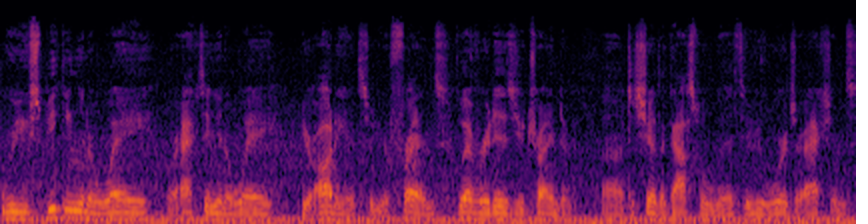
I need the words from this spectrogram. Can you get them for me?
were you speaking in a way or acting in a way your audience or your friends, whoever it is you're trying to uh, to share the gospel with through your words or actions,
